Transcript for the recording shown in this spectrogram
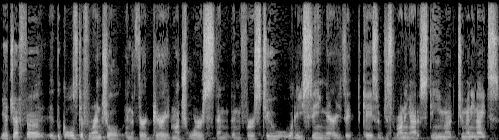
Yeah, Jeff, uh, the goals differential in the third period much worse than, than the first two. What are you seeing there? Is it the case of just running out of steam uh, too many nights?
